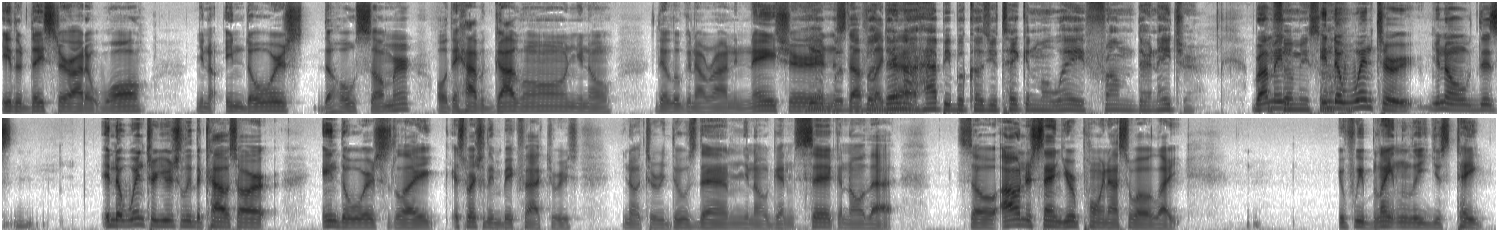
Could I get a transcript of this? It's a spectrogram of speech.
Either they stare at a wall, you know, indoors the whole summer, or they have a goggle on, you know, they're looking around in nature yeah and but, stuff but like they're that. not happy because you're taking them away from their nature But I You mean, feel me? So- in the winter, you know, this in the winter usually the cows are indoors, like especially in big factories, you know, to reduce them, you know, getting sick and all that. So I understand your point as well. Like, if we blatantly just take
